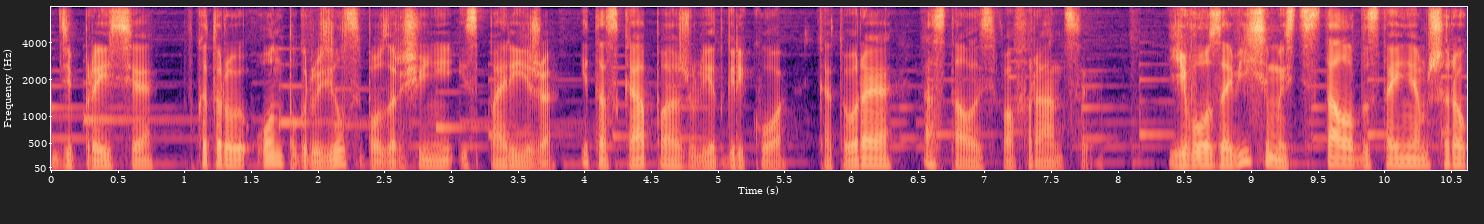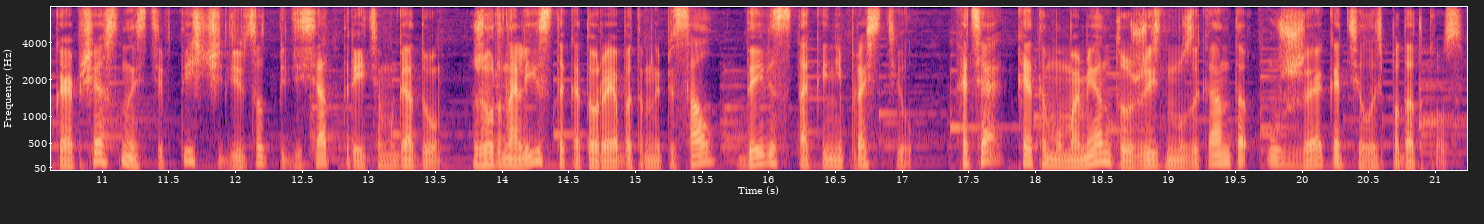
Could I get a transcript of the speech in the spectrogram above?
депрессия, в которую он погрузился по возвращении из Парижа, и тоска по Жюльет Грико, которая осталась во Франции. Его зависимость стала достоянием широкой общественности в 1953 году. Журналиста, который об этом написал, Дэвис так и не простил – Хотя к этому моменту жизнь музыканта уже катилась под откос.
